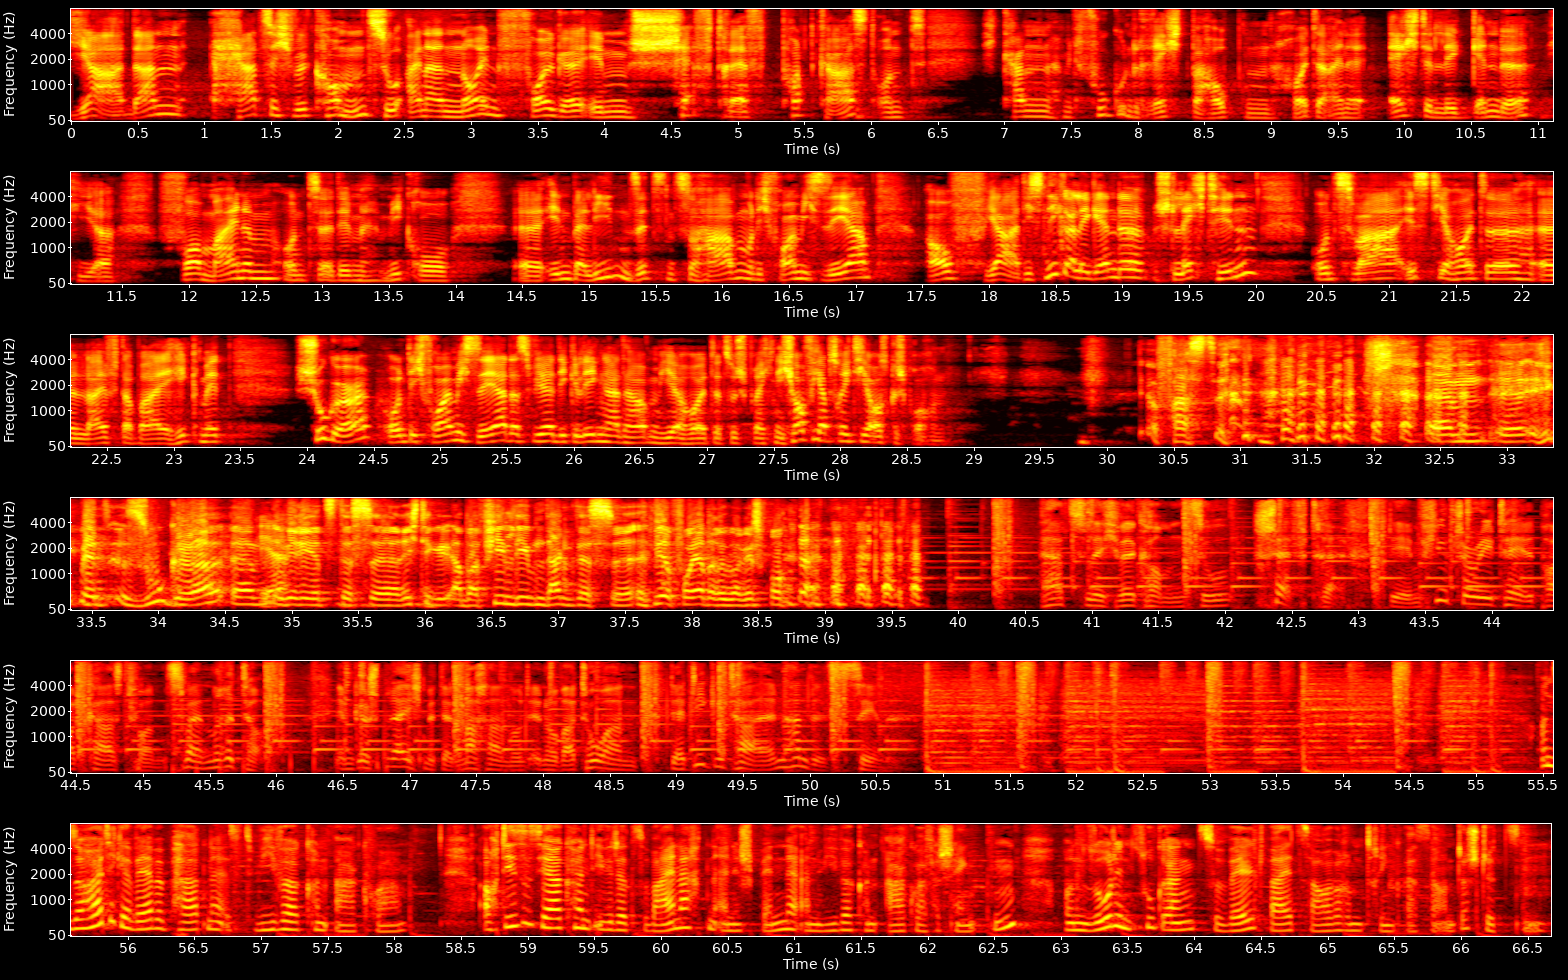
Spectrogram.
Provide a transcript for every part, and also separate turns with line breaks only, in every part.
Ja, dann herzlich willkommen zu einer neuen Folge im Cheftreff Podcast und ich kann mit Fug und Recht behaupten, heute eine echte Legende hier vor meinem und äh, dem Mikro äh, in Berlin sitzen zu haben und ich freue mich sehr auf ja, die Sneaker Legende schlechthin und zwar ist hier heute äh, live dabei Hikmet Sugar und ich freue mich sehr, dass wir die Gelegenheit haben hier heute zu sprechen. Ich hoffe, ich habe es richtig ausgesprochen.
Fast. ähm, äh, Hikmet Suger ähm, ja. wäre jetzt das äh, Richtige, aber vielen lieben Dank, dass äh, wir vorher darüber gesprochen haben.
Herzlich willkommen zu Cheftreff, dem Future Retail Podcast von Sven Ritter. Im Gespräch mit den Machern und Innovatoren der digitalen Handelsszene.
Unser heutiger Werbepartner ist Viva Con Aqua. Auch dieses Jahr könnt ihr wieder zu Weihnachten eine Spende an Viva Con Aqua verschenken und so den Zugang zu weltweit sauberem Trinkwasser unterstützen.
